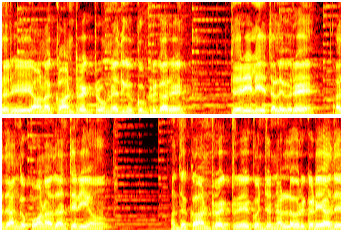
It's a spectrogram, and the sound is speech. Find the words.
சரி ஆனால் கான்ட்ராக்டர் ஒன்று எதுக்கு கூப்பிட்ருக்காரு தெரியலையே தலைவர் அது அங்கே போனால் தான் தெரியும். அந்த கான்ட்ராக்டரு கொஞ்சம் நல்லவர் கிடையாது.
